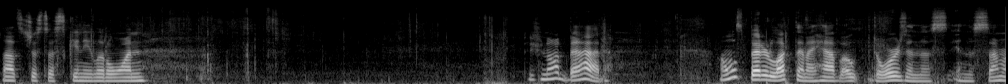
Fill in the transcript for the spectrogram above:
That's just a skinny little one. These are not bad. Almost better luck than I have outdoors in this in the summer.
